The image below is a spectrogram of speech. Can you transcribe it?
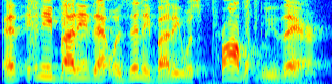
And anybody that was anybody was probably there.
